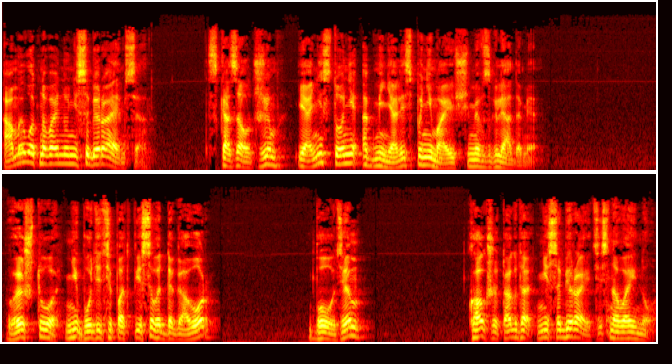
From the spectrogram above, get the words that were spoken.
а мы вот на войну не собираемся», – сказал Джим, и они с Тони обменялись понимающими взглядами. «Вы что, не будете подписывать договор?» «Будем». «Как же тогда не собираетесь на войну?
